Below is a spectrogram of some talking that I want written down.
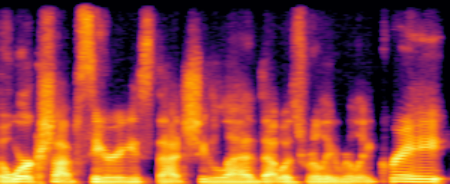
a workshop series that she led that was really, really great.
